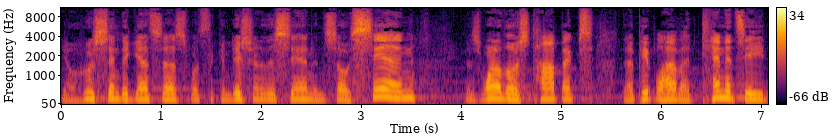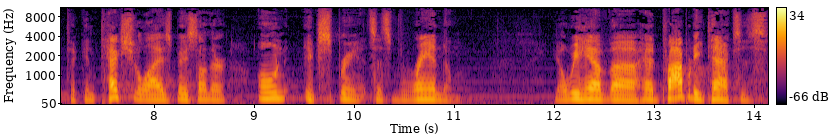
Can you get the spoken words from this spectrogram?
you know, who sinned against us, what's the condition of the sin. And so sin is one of those topics that people have a tendency to contextualize based on their own experience. It's random. You know, we have uh, had property taxes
